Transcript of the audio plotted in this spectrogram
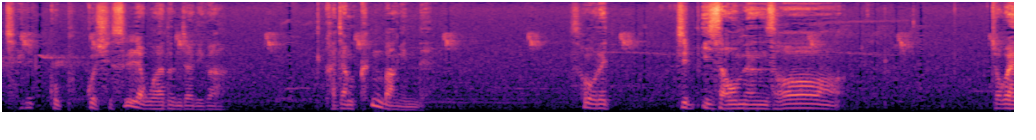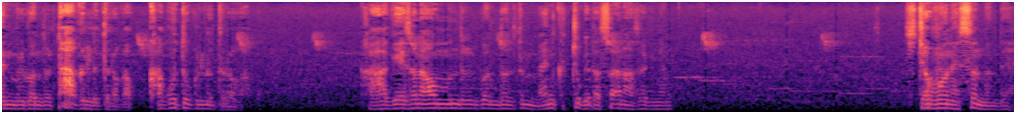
책 읽고 붓고 쓰려고 하던 자리가 가장 큰 방인데 서울에 집 이사 오면서 저거 한 물건들 다 글로 들어가고 가구도 글로 들어가고 가게에서 나온 물건들도 맨 그쪽에다 쌓아놔서 그냥 지저분했었는데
